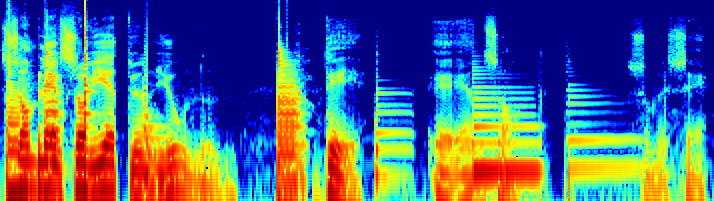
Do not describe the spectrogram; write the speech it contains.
Som blev Sovjetunionen. Det är en sak som är säker.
